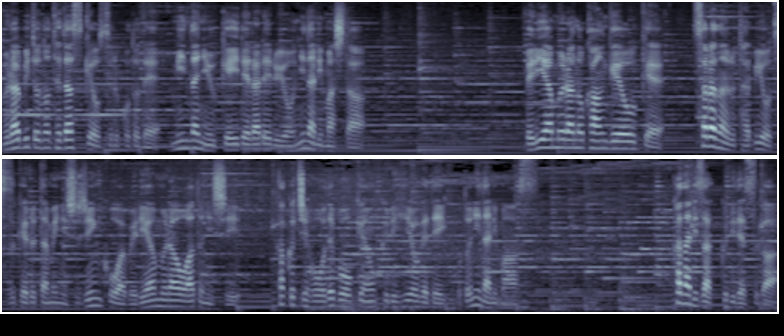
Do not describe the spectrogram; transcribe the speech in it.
村人の手助けをすることでみんなに受け入れられるようになりました。ベリア村の歓迎を受けさらなる旅を続けるために主人公はベリア村を後にし各地方で冒険を繰り広げていくことになります。かなりざっくりですが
